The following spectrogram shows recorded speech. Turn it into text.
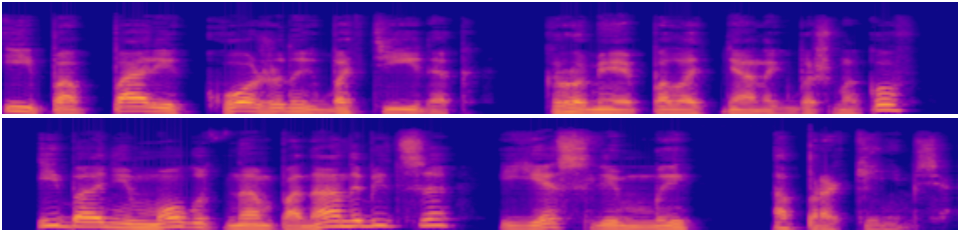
и по паре кожаных ботинок, кроме полотняных башмаков, ибо они могут нам понадобиться, если мы опрокинемся.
